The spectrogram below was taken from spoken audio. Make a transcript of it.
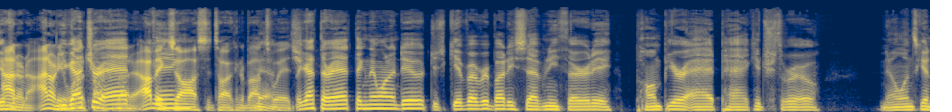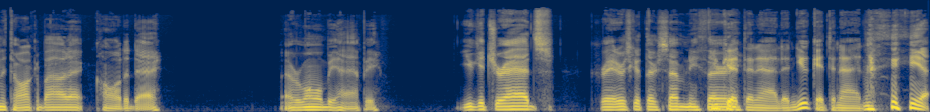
Give I don't know. I don't you even got your ad. I'm thing. exhausted talking about Yeah, Twitch. They got their ad thing they want to do. Just give everybody 70 30, pump your ad package through. No one's going to talk about it. Call it a day. Everyone will be happy. You get your ads, creators get their 70 30. you get an ad and you get an ad. yeah.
